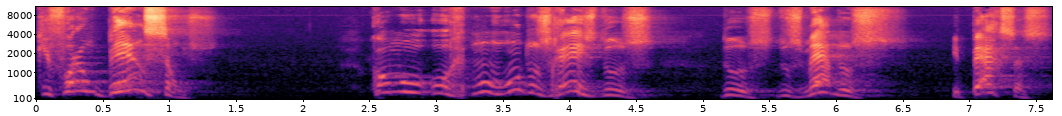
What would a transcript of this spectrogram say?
que foram bênçãos, como um dos reis dos, dos, dos medos e persas,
